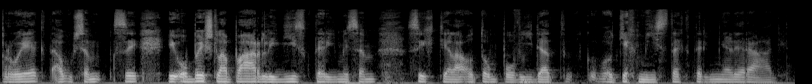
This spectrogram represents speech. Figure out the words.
projekt a už jsem si i obešla pár lidí, s kterými jsem si chtěla o tom povídat, o těch místech, který měli rádi.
